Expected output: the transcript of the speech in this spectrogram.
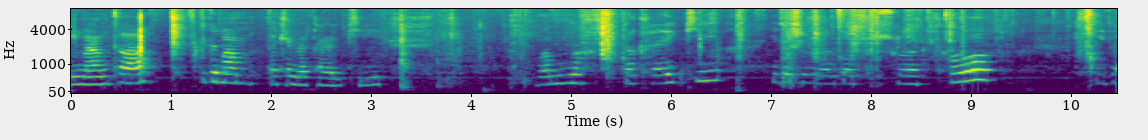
I mam to. Tutaj mam takie naklejki. Mam na- naklejki. I też innego przyszło to. I to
